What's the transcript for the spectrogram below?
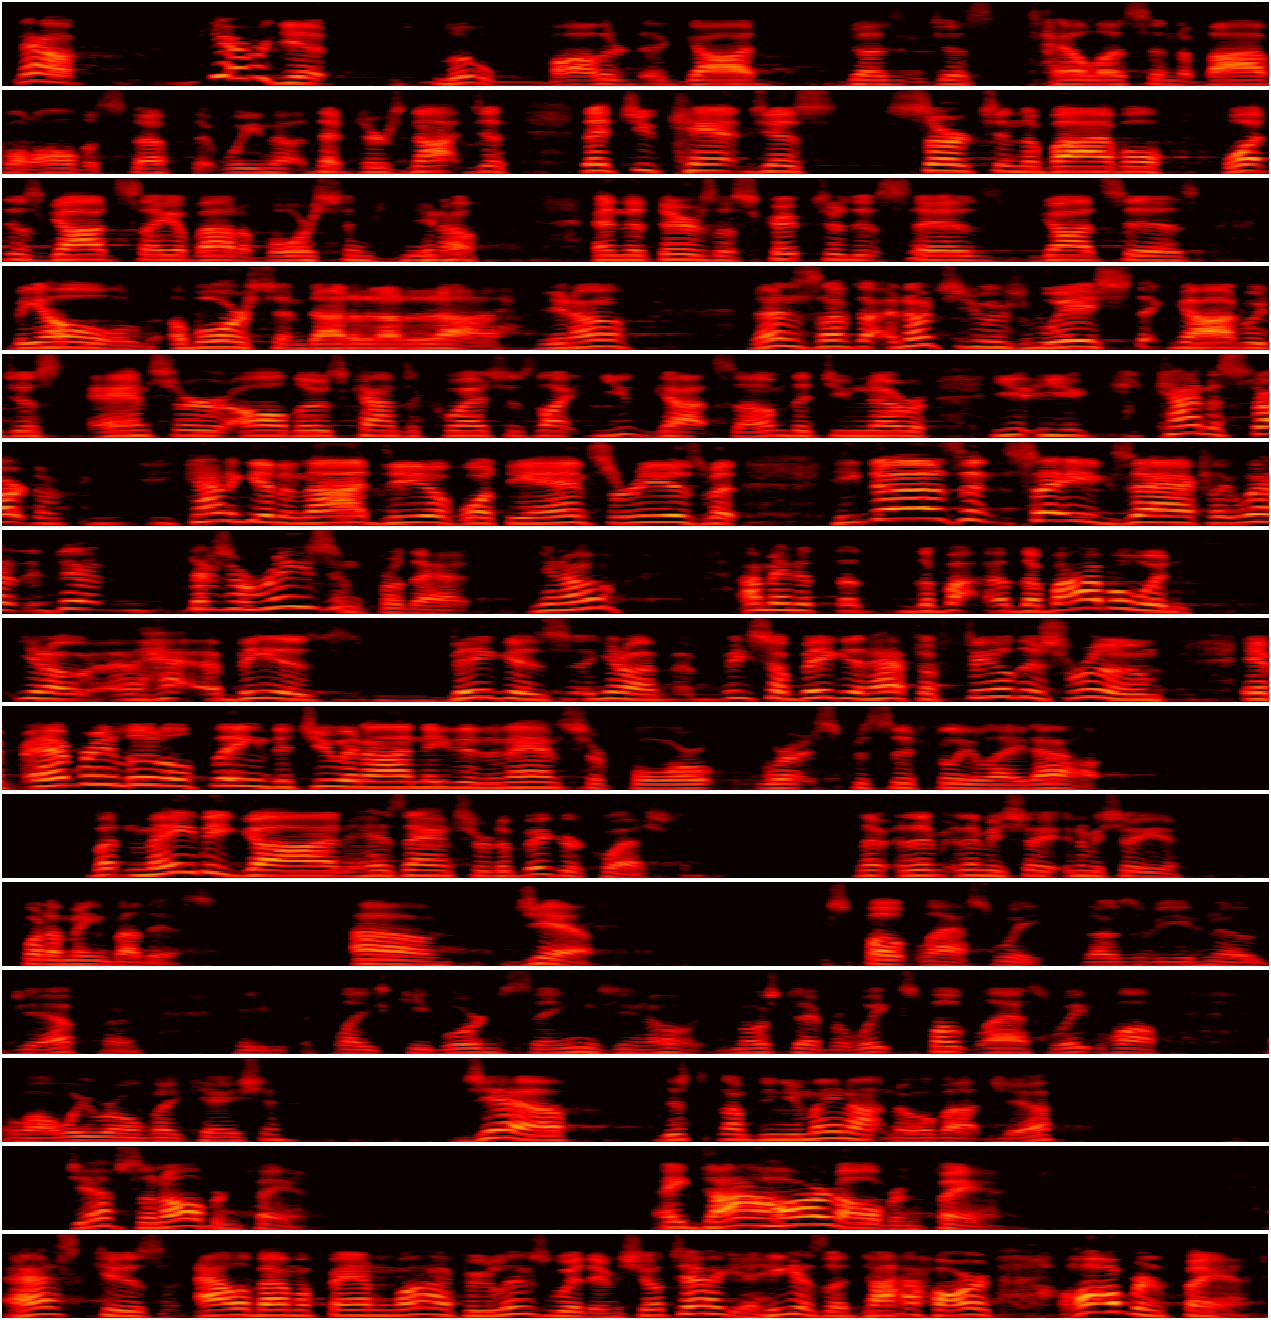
Now, do you ever get a little bothered that God doesn't just tell us in the Bible all the stuff that we know, that there's not just, that you can't just search in the Bible, what does God say about abortion, you know, and that there's a scripture that says, God says, behold, abortion, da da da da da, you know? Don't you just wish that God would just answer all those kinds of questions? Like you got some that you never, you, you kind of start to, you kind of get an idea of what the answer is, but He doesn't say exactly. Well, there, there's a reason for that, you know? I mean, the, the, the Bible would, you know, be as big as, you know, be so big it'd have to fill this room if every little thing that you and I needed an answer for were specifically laid out. But maybe God has answered a bigger question. Let, let, let, me, show you, let me show you what I mean by this. Uh, Jeff, who spoke last week, those of you who know Jeff, and he plays keyboard and sings, you know, most every week, spoke last week while, while we were on vacation. Jeff, this is something you may not know about Jeff. Jeff's an Auburn fan, a die-hard Auburn fan. Ask his Alabama fan wife who lives with him. She'll tell you he is a die-hard Auburn fan.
